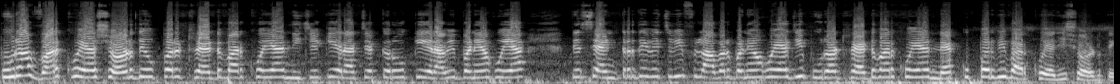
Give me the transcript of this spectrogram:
ਪੂਰਾ ਵਰਕ ਹੋਇਆ ਸ਼ਰਟ ਦੇ ਉੱਪਰ ਥ੍ਰੈਡ ਵਰਕ ਹੋਇਆ, ਨੀਚੇ ਘੇਰਾ ਚੈੱਕ ਕਰੋ, ਘੇਰਾ ਵੀ ਬਣਿਆ ਹੋਇਆ। ਤੇ ਸੈਂਟਰ ਦੇ ਵਿੱਚ ਵੀ ਫਲਾਵਰ ਬਣਿਆ ਹੋਇਆ ਜੀ, ਪੂਰਾ ਥ੍ਰੈਡ ਵਰਕ ਹੋਇਆ ਨੈਕ ਉੱਪਰ ਵੀ ਵਰਕ ਹੋਇਆ ਜੀ ਸ਼ਰਟ ਤੇ।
